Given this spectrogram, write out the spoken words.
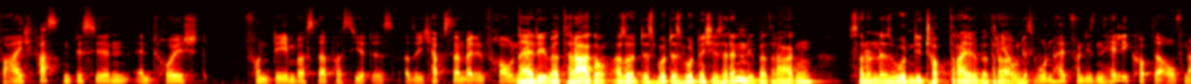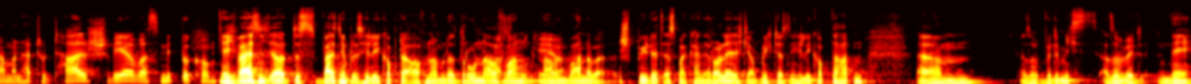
war ich fast ein bisschen enttäuscht von dem, was da passiert ist. Also ich habe es dann bei den Frauen. Naja, die Übertragung, also das wurde, es wurde nicht das Rennen übertragen, sondern es wurden die Top 3 übertragen. Ja, und es wurden halt von diesen Helikopteraufnahmen, man hat total schwer was mitbekommen. Ja, ich weiß nicht, das, weiß nicht ob das Helikopteraufnahmen oder Drohnenaufnahmen so, okay, ja. waren, aber spielt jetzt erstmal keine Rolle. Ich glaube nicht, dass sie einen Helikopter hatten. Ähm, also würde mich, also wird, nee,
